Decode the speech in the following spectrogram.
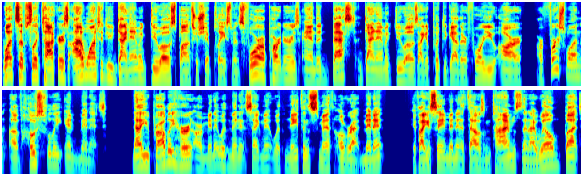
What's up, Slick Talkers? I want to do dynamic duo sponsorship placements for our partners, and the best dynamic duos I could put together for you are our first one of Hostfully and Minut. Now, you probably heard our Minute with Minut segment with Nathan Smith over at Minut. If I could say Minut a thousand times, then I will. But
